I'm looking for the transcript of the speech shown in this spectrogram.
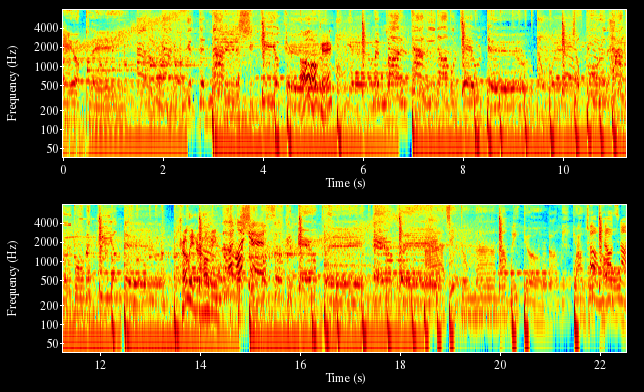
에어플레인 Oh, okay. Curly hair, homie. I like it. Oh, no, it's not.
